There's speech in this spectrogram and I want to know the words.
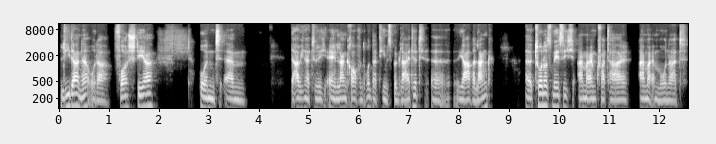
Leader ne, oder Vorsteher, und ähm, da habe ich natürlich ellenlang rauf und runter Teams begleitet, äh, jahrelang. Äh, turnusmäßig einmal im Quartal, einmal im Monat,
